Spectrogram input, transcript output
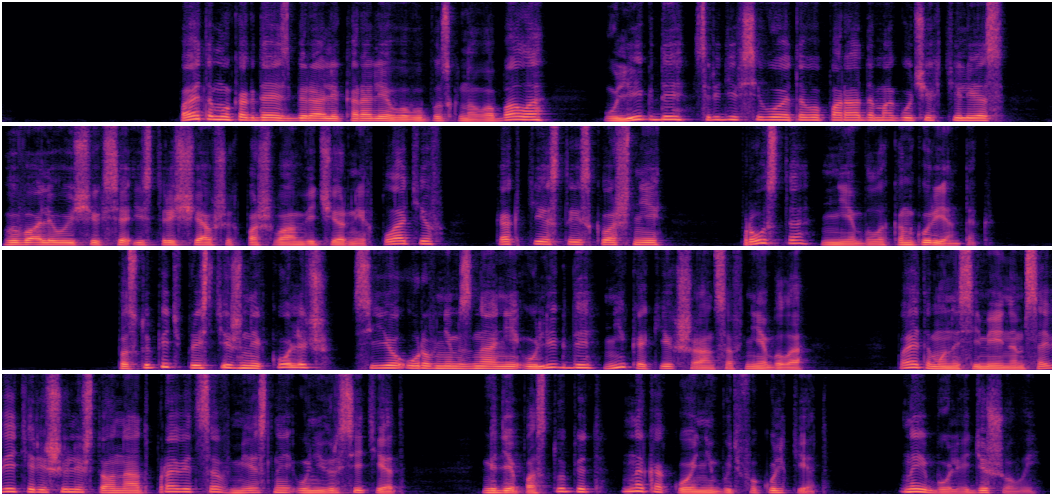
Поэтому, когда избирали королеву выпускного бала, у Лигды среди всего этого парада могучих телес, вываливающихся из трещавших по швам вечерних платьев, как тесто из квашни, просто не было конкуренток. Поступить в престижный колледж с ее уровнем знаний у Лигды никаких шансов не было. Поэтому на семейном совете решили, что она отправится в местный университет, где поступит на какой-нибудь факультет, наиболее дешевый.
